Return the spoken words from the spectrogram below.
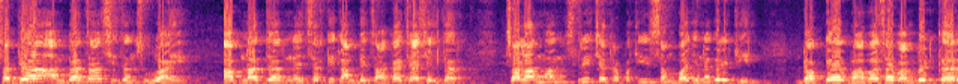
सध्या आंब्याचा सीझन सुरू आहे. आपणास जर नैसर्गिक आंबे चाकायचे असेल तर चला मग श्री छत्रपती संभाजीनगर येथील डॉक्टर बाबासाहेब आंबेडकर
